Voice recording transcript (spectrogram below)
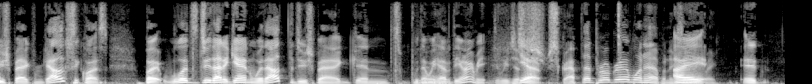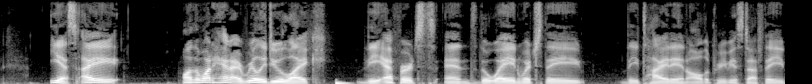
douchebag from Galaxy Quest, but let's do that again without the douchebag, and then we have the army. did we just yeah, scrap that program? What happened I exactly? it yes I on the one hand I really do like the efforts and the way in which they they tied in all the previous stuff. They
